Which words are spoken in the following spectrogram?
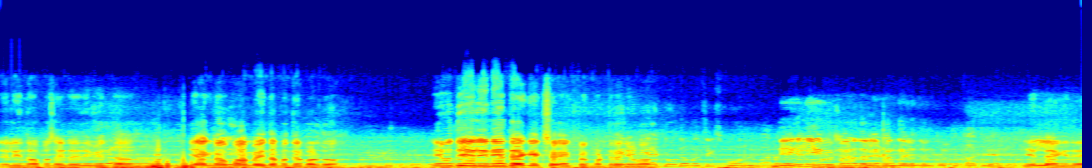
ದೆಹಲಿಯಿಂದ ವಾಪಸ್ ಆಯ್ತಾ ಇದ್ದೀವಿ ಅಂತ. ಯಾಕೆ ನಾವು ಬಾಂಬೆಯಿಂದ ಬಂದಿರಬಾರ್ದು? ನೀವು ದೆಹಲಿನೇ ಅಂತ ಯಾಕೆ ಎಕ್ಸ್ಪೆಕ್ಟ್ ಮಾಡ್ತೀರಾ ನೀವು? ಎಲ್ಲಾಗಿದೆ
